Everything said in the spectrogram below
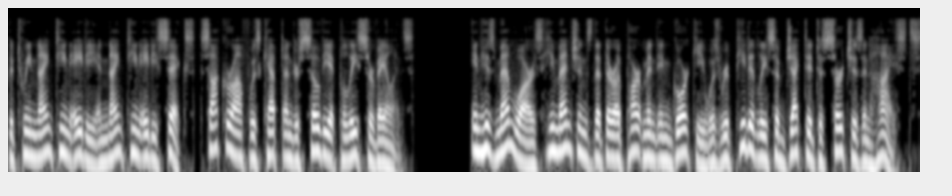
Between 1980 and 1986, Sakharov was kept under Soviet police surveillance. In his memoirs he mentions that their apartment in Gorky was repeatedly subjected to searches and heists.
